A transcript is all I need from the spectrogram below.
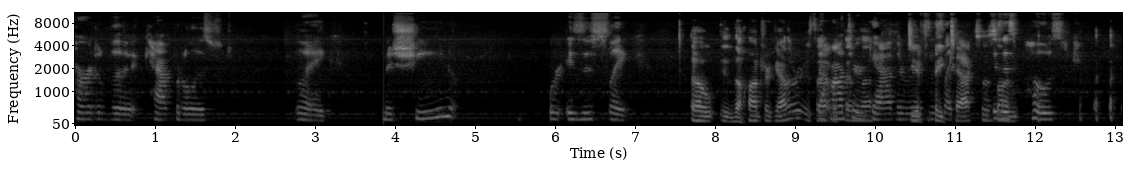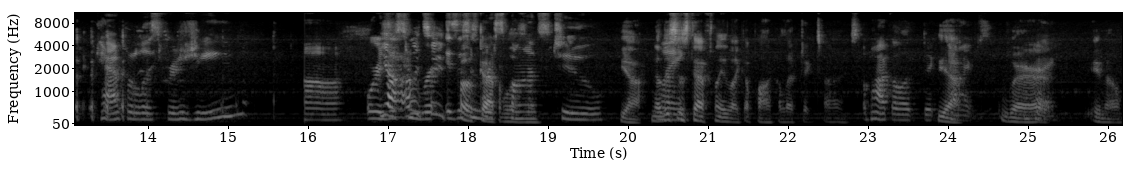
part of the capitalist, like, machine, or is this like Oh, the hunter gatherer is that the hunter the? gatherer? Do you have is to pay like taxes is on? this post capitalist regime? Uh, or is Yeah, this in re- is this in response to Yeah, no, this is definitely like apocalyptic times apocalyptic Yeah. times? where Okay. you know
